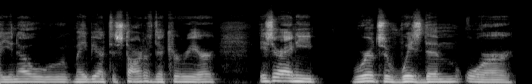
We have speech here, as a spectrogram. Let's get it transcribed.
you know, maybe at the start of their career, is there any words of wisdom or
